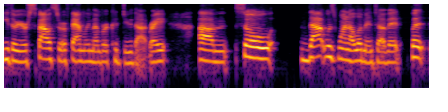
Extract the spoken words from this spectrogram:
either your spouse or a family member could do that right um, so that was one element of it. But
